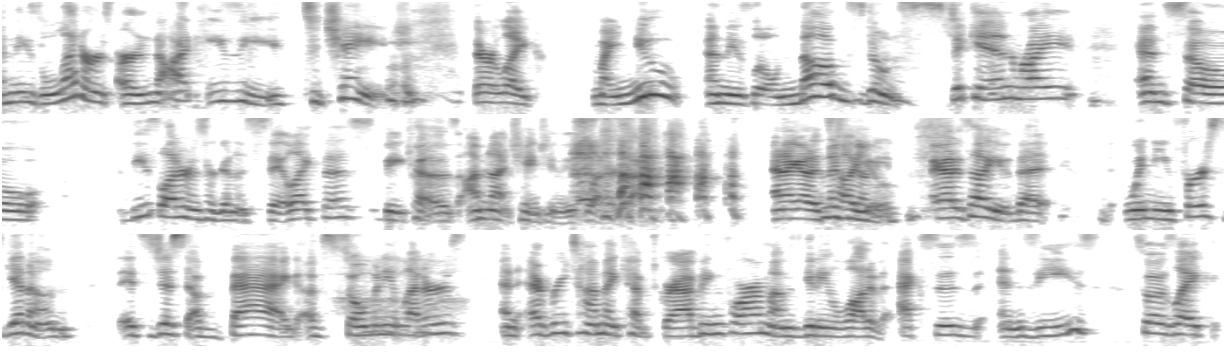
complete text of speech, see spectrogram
And these letters are not easy to change. They're like minute and these little nubs don't stick in right. And so these letters are going to stay like this because I'm not changing these letters out. And I got to tell no you, I got to tell you that when you first get them, it's just a bag of so many letters. And every time I kept grabbing for them, I was getting a lot of X's and Z's. So I was like,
